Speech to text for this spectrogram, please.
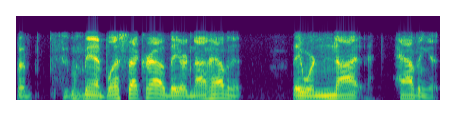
But man, bless that crowd. They are not having it. They were not having it.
